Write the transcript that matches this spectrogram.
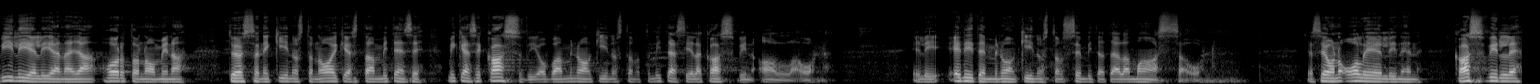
viljelijänä ja hortonomina työssäni kiinnostanut oikeastaan, miten se, mikä se kasvi on, vaan minua on kiinnostanut, että mitä siellä kasvin alla on. Eli eniten minua on kiinnostanut se, mitä täällä maassa on. Ja se on oleellinen kasville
